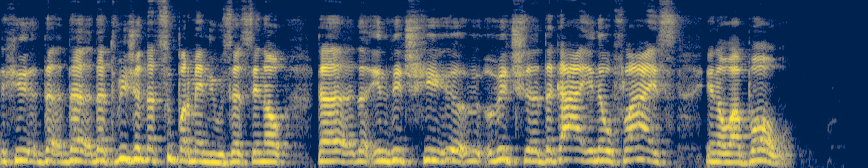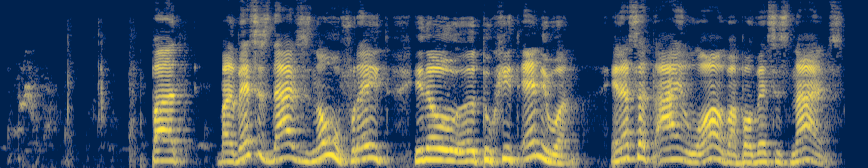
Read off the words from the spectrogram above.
the, the that vision that Superman uses, you know, the, the in which he uh, which uh, the guy you know flies, you know, a bow. But but Wesley Snipes is no afraid, you know, uh, to hit anyone, and that's what I love about Wesley Snipes.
